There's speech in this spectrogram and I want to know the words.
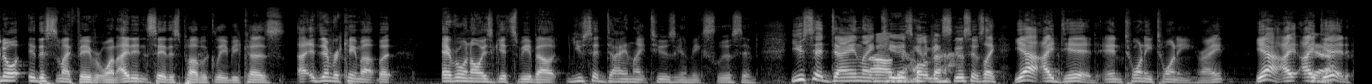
know, this is my favorite one. I didn't say this publicly because uh, it never came up, but everyone always gets me about. You said Dying Light Two is going to be exclusive. You said Dying Light Oh, Two the is going to be exclusive. It's like, yeah, I did in 2020, right? Yeah, I, I Yeah. did.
